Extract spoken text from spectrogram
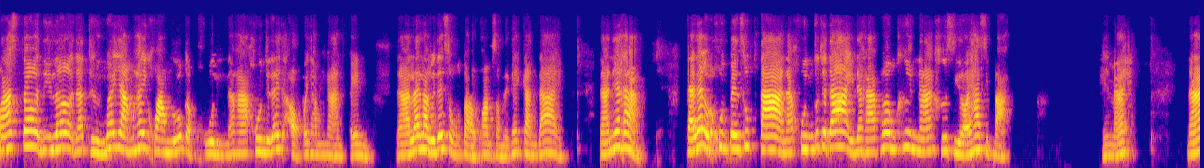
มาสเตอร์ดีลเลอร์นะถึงพยายามให้ความรู้กับคุณนะคะ คุณจะได้ออกไปทำงานเป็นนะและเราจะได้ส่งต่อความสำเร็จให้กันได้นะเนี่ยค่ะ แต่ถ้าเกิดว่าคุณเป็นซุปตาร์นะคุณก็จะได้นะคะ เพิ่มขึ้นนะคือ 450 บาท เห็นไหมนะ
